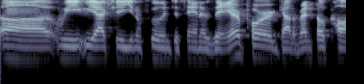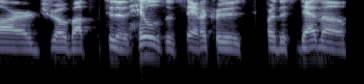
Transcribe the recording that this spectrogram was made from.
uh, we, we actually you know flew into San Jose Airport, got a rental car, drove up to the hills of Santa Cruz for this demo,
